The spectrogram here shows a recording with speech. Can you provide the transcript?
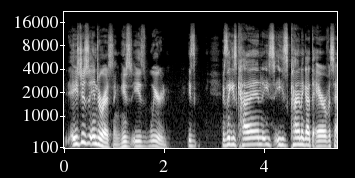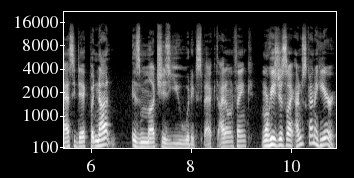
he's just interesting he's he's weird he's he's like he's kind he's he's kind of got the air of a sassy dick but not as much as you would expect i don't think or he's just like i'm just kind of here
